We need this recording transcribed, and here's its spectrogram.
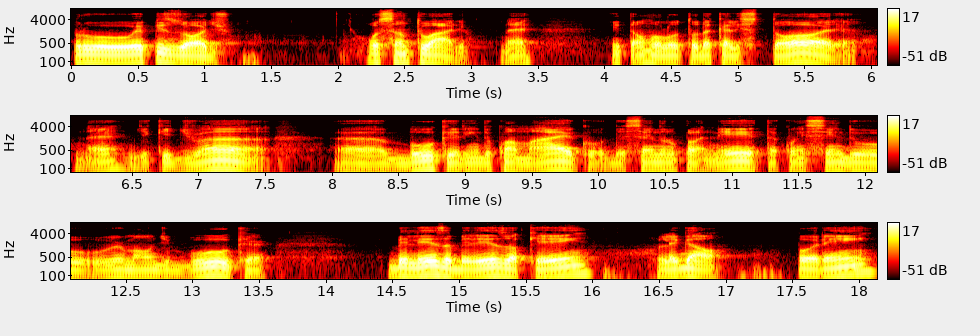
para o episódio O Santuário, né? Então rolou toda aquela história, né, de que Joan uh, Booker indo com a Michael, descendo no planeta, conhecendo o irmão de Booker, Beleza, beleza, ok, legal. Porém,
